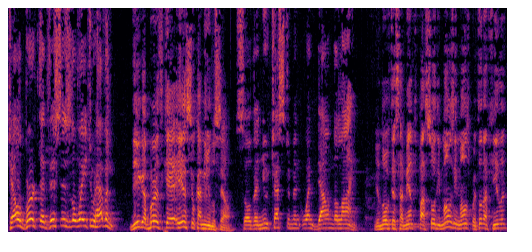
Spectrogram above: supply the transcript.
Tell Bert that this is the way to heaven. Diga, Bert, que é esse o caminho do céu. So the New Testament went down the line E o Novo Testamento passou de mãos em mãos por toda a fila.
